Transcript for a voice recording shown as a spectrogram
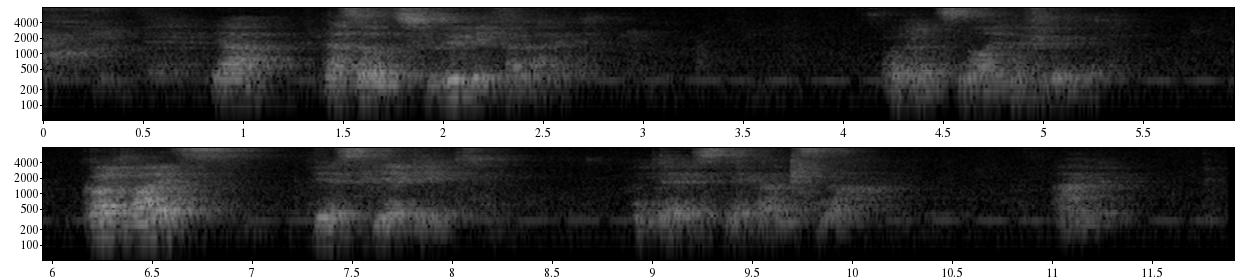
Ja, dass er uns Flügel verleiht und uns neu beflügelt. Gott weiß, wie es dir geht und er ist dir ganz nah. Amen.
